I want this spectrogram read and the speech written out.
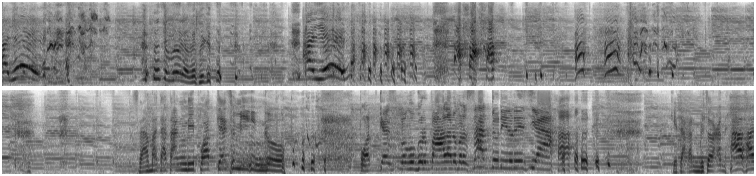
Aye. Lu sebel gak begitu gitu? Aye. Selamat datang di podcast seminggu. Podcast penggugur pahala nomor satu di Indonesia Kita akan membicarakan hal-hal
